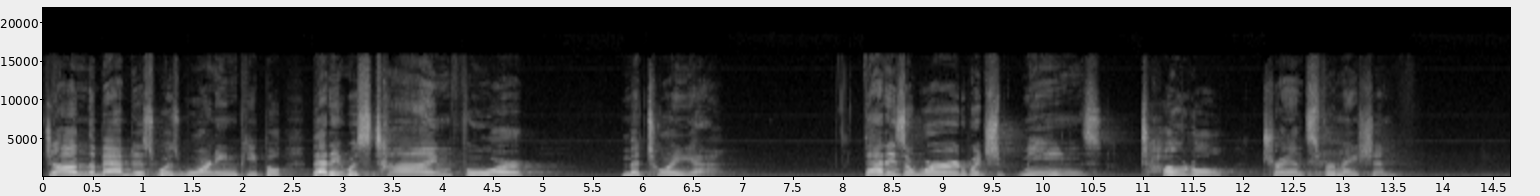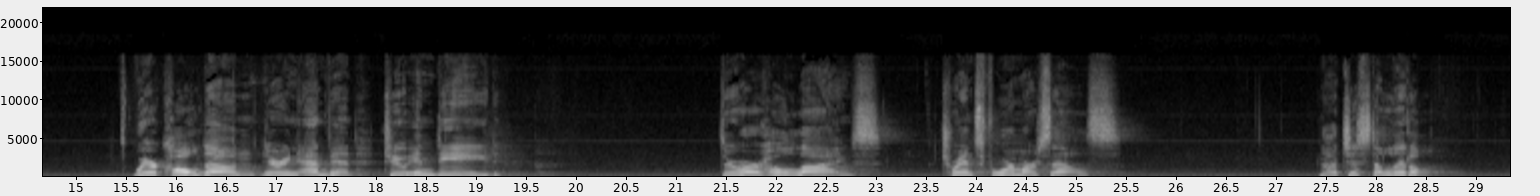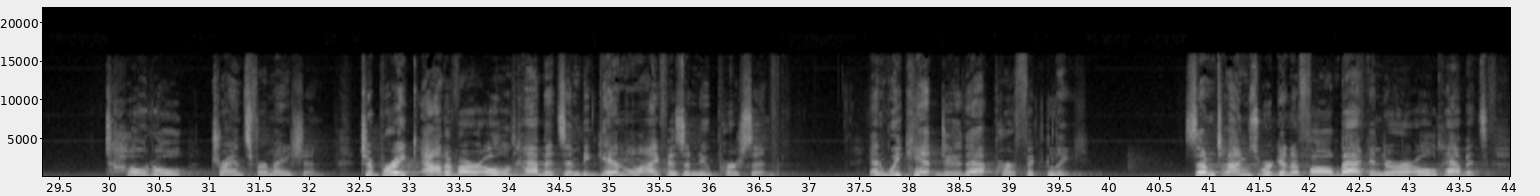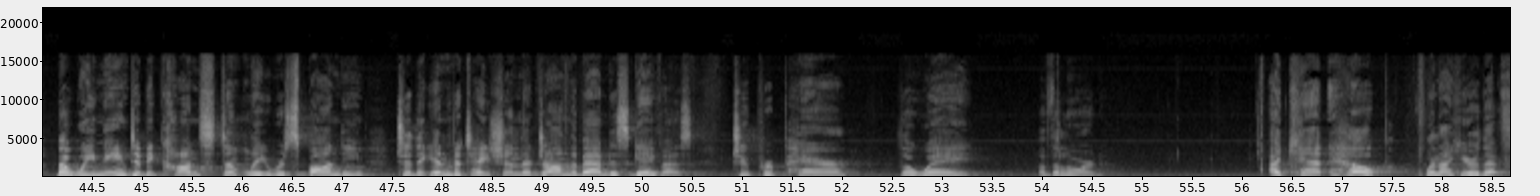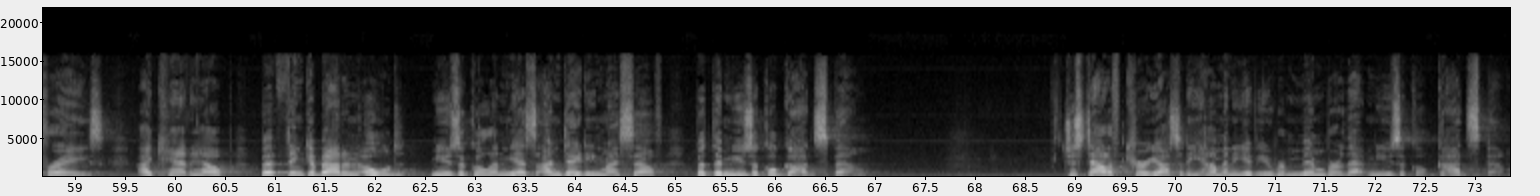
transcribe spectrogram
John the Baptist was warning people that it was time for metanoia. That is a word which means total transformation. We're called on during Advent to indeed, through our whole lives, transform ourselves. Not just a little, total transformation. To break out of our old habits and begin life as a new person. And we can't do that perfectly. Sometimes we're going to fall back into our old habits, but we need to be constantly responding to the invitation that John the Baptist gave us to prepare the way of the Lord. I can't help when I hear that phrase. I can't help but think about an old musical, and yes, I'm dating myself, but the musical Godspell. Just out of curiosity, how many of you remember that musical, Godspell?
